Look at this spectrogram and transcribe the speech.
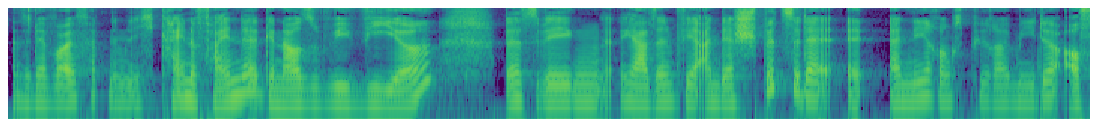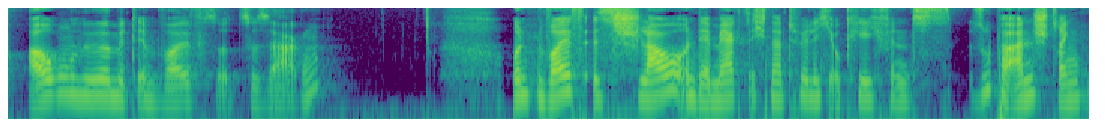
Also der Wolf hat nämlich keine Feinde, genauso wie wir. Deswegen ja, sind wir an der Spitze der Ernährungspyramide auf Augenhöhe mit dem Wolf sozusagen. Und ein Wolf ist schlau und der merkt sich natürlich, okay, ich finde es super anstrengend,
